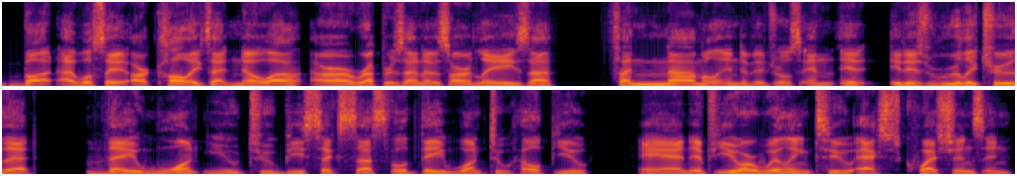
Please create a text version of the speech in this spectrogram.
But I will say our colleagues at NOAA, our representatives, our liaison, phenomenal individuals. And it, it is really true that they want you to be successful. They want to help you. And if you are willing to ask questions and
